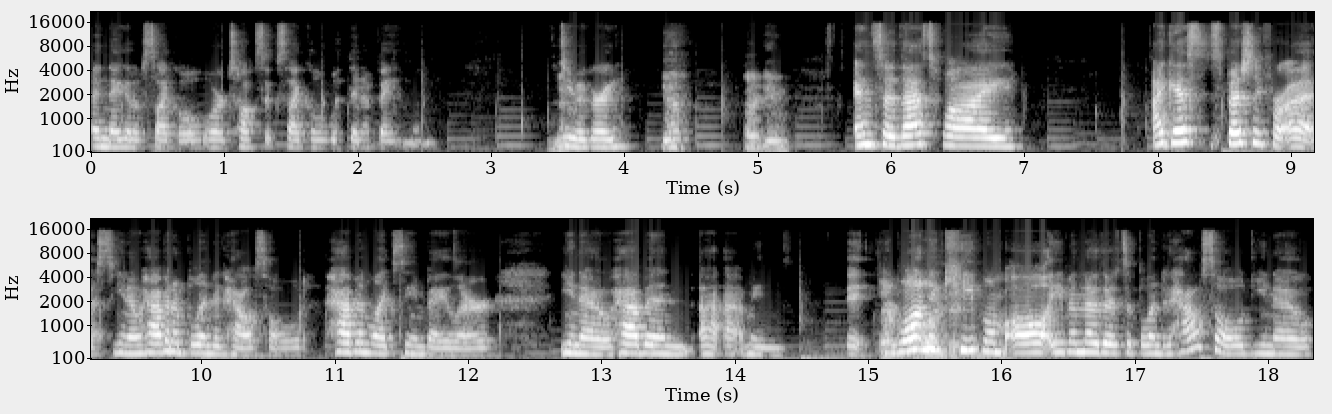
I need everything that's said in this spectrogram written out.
a negative cycle or a toxic cycle within a family. Do you agree? Yeah, I do. And so that's why I guess especially for us, you know, having a blended household, having Lexi and Baylor, you know, having I, I mean, it, wanting to keep them all, even though there's a blended household, you know,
